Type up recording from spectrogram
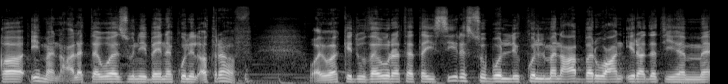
قائما على التوازن بين كل الأطراف ويؤكد ضرورة تيسير السبل لكل من عبروا عن إرادتهم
